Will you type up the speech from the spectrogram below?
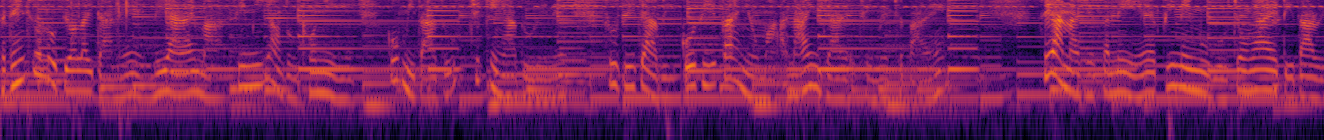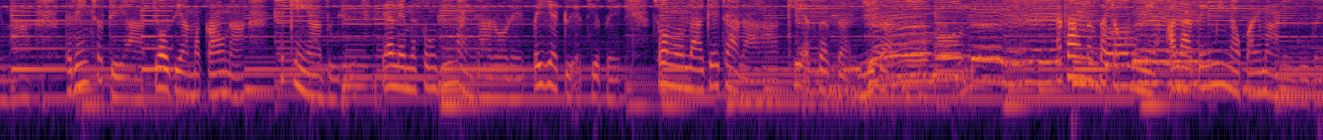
သတင်းကျွတ်လို့ပြောလိုက်တာနဲ့နေရာတိုင်းမှာစီမီရောင်စုံထွန်းညင်ရင်ကိုယ့်မိသားစုချစ်ခင်ရသူတွေနဲ့စူးစီးကြပြီးကိုစီအတိုက်မျိုးမှာအနားယူကြတဲ့အချိန်ပဲဖြစ်ပါတယ်။ဆေးအာနာရှင်စနစ်ရဲ့ဖိနှိပ်မှုကိုကြုံရတဲ့ဒေသတွေမှာသတင်းကျွတ်တွေဟာပျော်စရာမကောင်းတာချစ်ခင်ရသူတွေပြန်လည်မစုံစည်းနိုင်ကြတော့တဲ့ပိတ်ရက်တွေအဖြစ်ပဲကြော်လွန်လာခဲ့ကြတာဟာခေတ်အဆက်ဆက်မျိုးစာဆက်ဆက်ပါပဲ။2021ခုနှစ်အာနာသိမ့်ပြီးနောက်ပိုင်းမှာနေကိုပဲ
